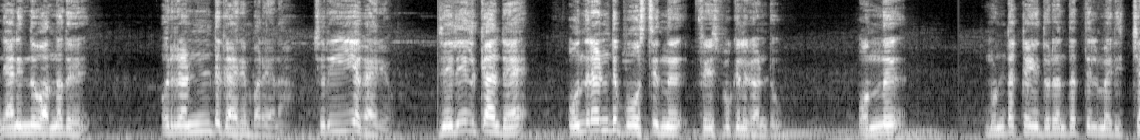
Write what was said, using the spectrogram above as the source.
ഞാൻ ഇന്ന് വന്നത് ഒരു രണ്ട് കാര്യം പറയാനാ. ചെറിയ കാര്യം. ജലീൽ ഖാന്റെ ഒന്ന് രണ്ട് പോസ്റ്റ് ഇന്ന് ഫേസ്ബുക്കിൽ കണ്ടു. ഒന്ന് മുണ്ടക്കൈ ദുരന്തത്തിൽ മരിച്ച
